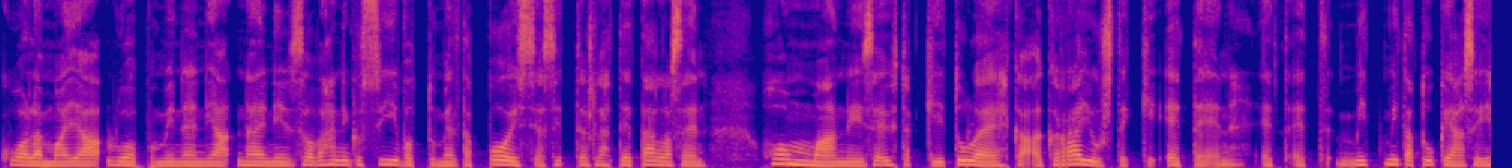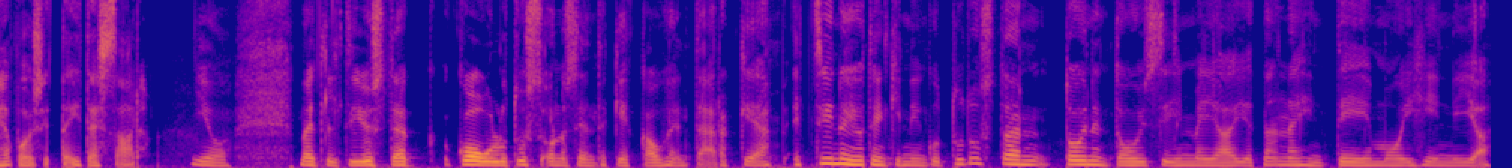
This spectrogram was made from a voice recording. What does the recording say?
kuolema ja luopuminen ja näin, niin se on vähän niin kuin siivottu meiltä pois. Ja sitten jos lähtee tällaiseen hommaan, niin se yhtäkkiä tulee ehkä aika rajustikin eteen, että et mit, mitä tukea siihen voi sitten itse saada. Joo, mä ajattelin, että just tämä koulutus on sen takia kauhean tärkeä. Että siinä jotenkin niin tutustaan toinen toisiimme ja, ja näihin teemoihin ja,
